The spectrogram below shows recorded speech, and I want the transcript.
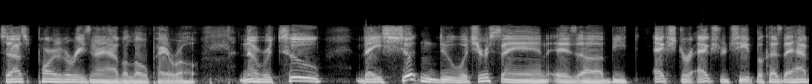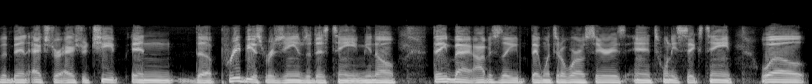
So that's part of the reason they have a low payroll. Number two, they shouldn't do what you're saying is uh, be extra extra cheap because they haven't been extra extra cheap in the previous regimes of this team. You know, think back. Obviously, they went to the World Series in 2016. Well,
